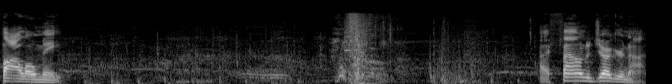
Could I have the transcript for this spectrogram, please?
follow me? I found a juggernaut.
